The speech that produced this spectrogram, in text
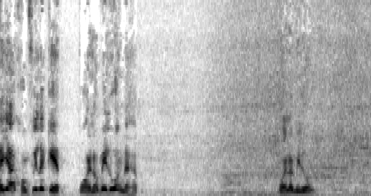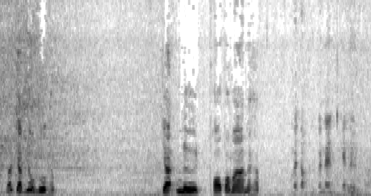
ระยะของ feeler gauge ปล่อยแล้วไม่ร่วงนะครับ ปล่อยแล้วไม่ร่วง แล้วจับโยกดูครับ จะหนืดพอประมาณนะครับ ไม่ต้องถึงกับแน่นแค่หนืดครับ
